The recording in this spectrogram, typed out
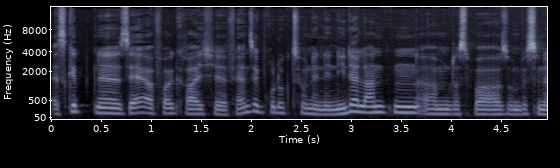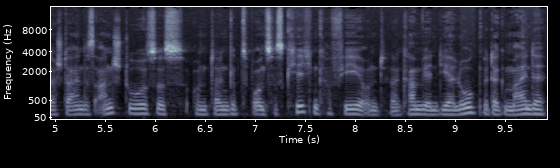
Es gibt eine sehr erfolgreiche Fernsehproduktion in den Niederlanden. Ähm, das war so ein bisschen der Stein des Anstoßes. Und dann gibt es bei uns das Kirchencafé und dann kamen wir in Dialog mit der Gemeinde.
